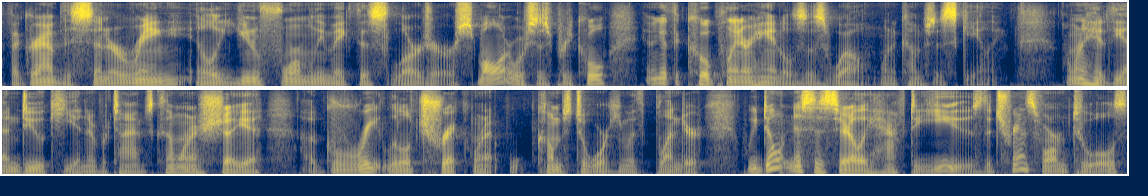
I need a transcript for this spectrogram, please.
If I grab the center ring, it'll uniformly make this larger or smaller, which is pretty cool. And we get the coplanar handles as well when it comes to scaling. I want to hit the undo key a number of times because I want to show you a great little trick when it comes to working with Blender. We don't necessarily have to use the transform tools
